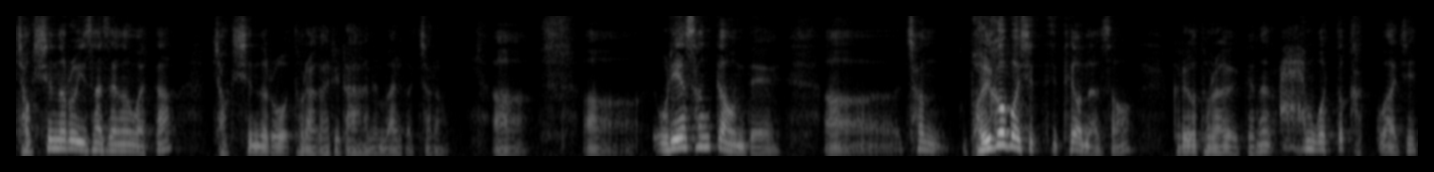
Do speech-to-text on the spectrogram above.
적신으로 이사생을 왔다 적신으로 돌아가리라 하는 말 것처럼 아, 아, 우리의 삶 가운데 아, 참 벌거벗이 태어나서 그리고 돌아갈 때는 아무것도 갖고 하지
